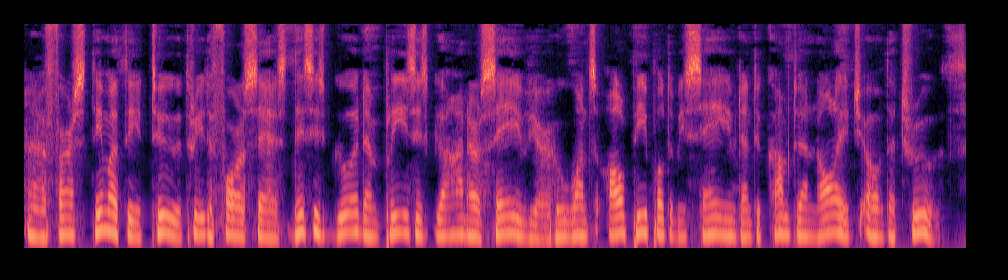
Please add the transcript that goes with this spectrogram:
Uh, First Timothy 2 3 to 4 says, This is good and pleases God our Savior, who wants all people to be saved and to come to a knowledge of the truth.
